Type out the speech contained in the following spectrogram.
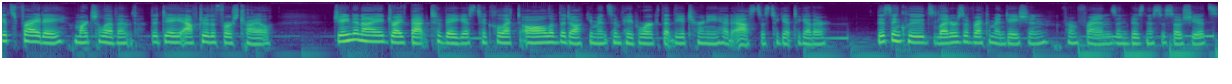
It's Friday, March 11th, the day after the first trial. Jane and I drive back to Vegas to collect all of the documents and paperwork that the attorney had asked us to get together. This includes letters of recommendation from friends and business associates,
